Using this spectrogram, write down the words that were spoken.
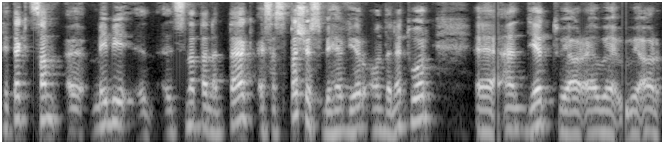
detect some maybe it's not an attack, a suspicious behavior on the network, and yet we are we are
